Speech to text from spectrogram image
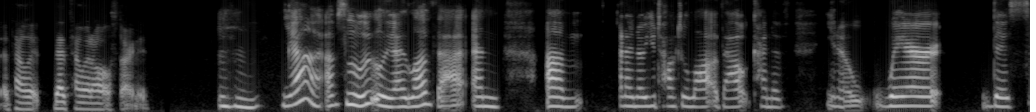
that's how it that's how it all started. Mm-hmm. Yeah, absolutely. I love that. And um and I know you talked a lot about kind of, you know, where this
